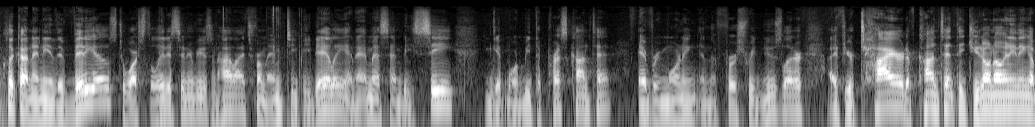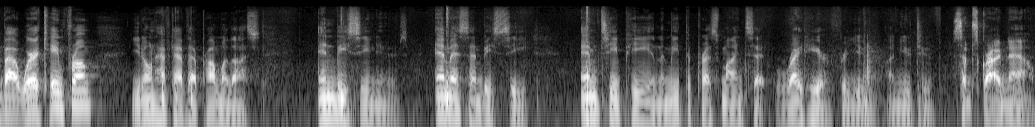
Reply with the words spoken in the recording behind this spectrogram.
Click on any of the videos to watch the latest interviews and highlights from MTP Daily and MSNBC. You can get more Meet the Press content every morning in the First Read newsletter. Uh, If you're tired of content that you don't know anything about where it came from, you don't have to have that problem with us. NBC News, MSNBC, MTP, and the Meet the Press mindset right here for you on YouTube. Subscribe now.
